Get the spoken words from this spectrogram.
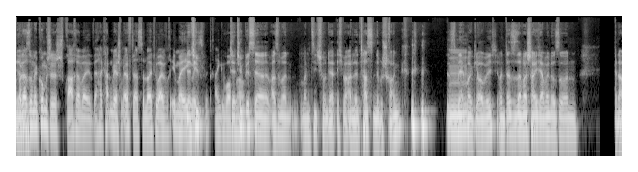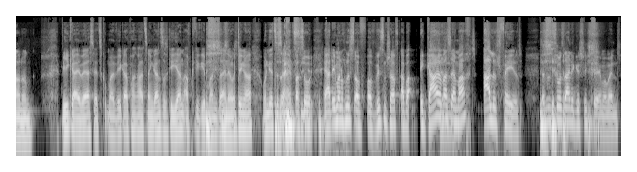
Ja. Oder so eine komische Sprache, weil hatten wir ja schon öfter, so Leute, wo einfach immer irgendwas mit reingeworfen Der Typ haben. ist ja, also man, man sieht schon, der hat nicht mal alle Tassen im Schrank. das Mhm. merkt man, glaube ich. Und das ist dann wahrscheinlich einfach nur so ein, keine Ahnung. Wie geil wäre es jetzt? Guck mal, Vegapunk hat sein ganzes Gehirn abgegeben an seine Dinger. Und jetzt ist er einfach so, er hat immer noch Lust auf, auf Wissenschaft, aber egal was Ja. er macht, alles failt. Das ist so Ja. seine Geschichte im Moment.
